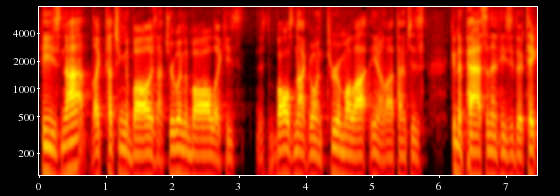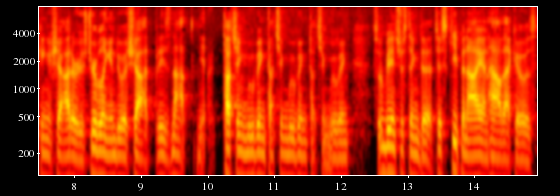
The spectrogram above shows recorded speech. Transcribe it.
he's not like touching the ball, he's not dribbling the ball, like he's the ball's not going through him a lot. You know, a lot of times he's getting a pass and then he's either taking a shot or he's dribbling into a shot, but he's not you know, touching, moving, touching, moving, touching, moving. So it'll be interesting to just keep an eye on how that goes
